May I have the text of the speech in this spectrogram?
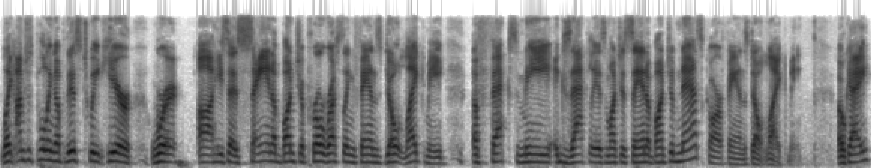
Like I'm just pulling up this tweet here where uh, he says saying a bunch of pro wrestling fans don't like me affects me exactly as much as saying a bunch of NASCAR fans don't like me. Okay,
